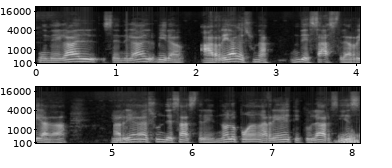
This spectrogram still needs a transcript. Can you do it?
Senegal, Senegal, mira, Arriaga es una, un desastre, Arriaga. Mm. Arriaga es un desastre. No lo pongan Arriaga de titular. Si es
